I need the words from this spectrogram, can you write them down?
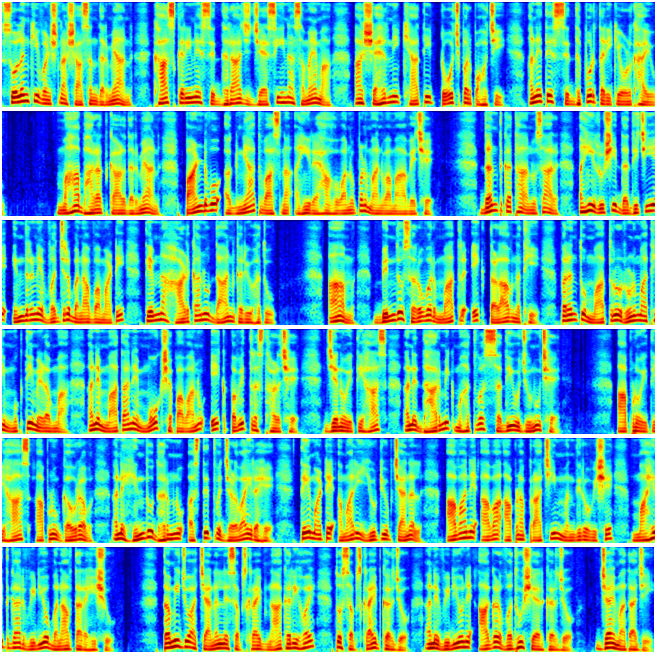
સોલંકી વંશના શાસન દરમિયાન, ખાસ કરીને સિદ્ધરાજ જયસિંહના સમયમાં આ શહેરની ખ્યાતિ ટોચ પર પહોંચી અને તે સિદ્ધપુર તરીકે ઓળખાયું. મહાભારત કાળ દરમિયાન પાંડવો અજ્ઞાતવાસના અહીં રહ્યા હોવાનું પણ માનવામાં આવે છે. દંતકથા અનુસાર અહીં ઋષિ દધીચીએ ઇન્દ્રને વજ્ર બનાવવા માટે તેમના હાડકાનું દાન કર્યું હતું. આમ, બિંદુ સરોવર માત્ર એક તળાવ નથી, પરંતુ માતૃઋણમાંથી મુક્તિ મેળવવા અને માતાને મોક્ષ અપાવવાનું એક પવિત્ર સ્થળ છે, જેનો ઇતિહાસ અને ધાર્મિક મહત્વ સદીઓ જૂનું છે. આપણો ઇતિહાસ, આપણું ગૌરવ અને હિન્દુ ધર્મનું અસ્તિત્વ જળવાઈ રહે તે માટે અમારી યુટ્યુબ ચેનલ આવાને આવા આપણા પ્રાચીન મંદિરો વિશે માહિતગાર વીડિયો બનાવતા રહીશું. તમે જો આ ચેનલને સબસ્ક્રાઇબ ના કરી હોય તો સબસ્ક્રાઇબ કરજો અને વિડીયોને આગળ વધુ શેર કરજો. જય માતાજી.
